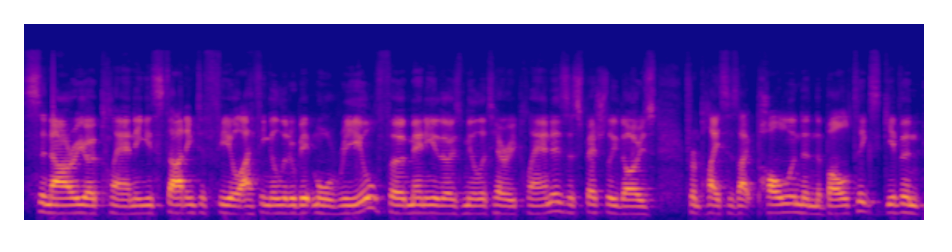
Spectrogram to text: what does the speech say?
scenario planning is starting to feel, I think, a little bit more real for many of those military planners, especially those from places like Poland and the Baltics, given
